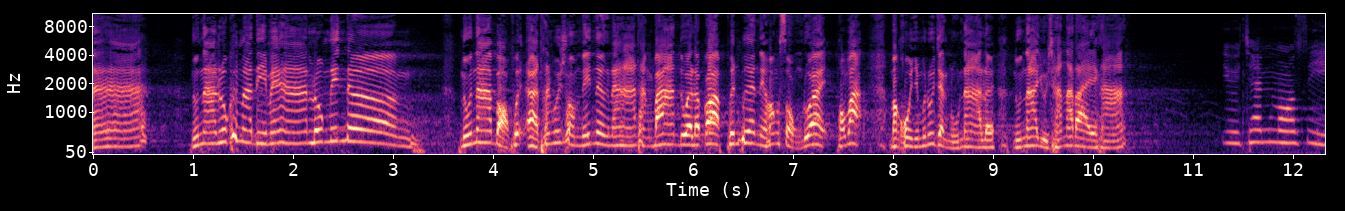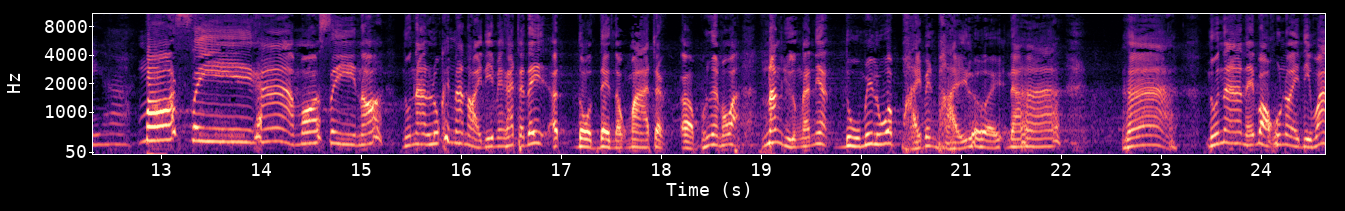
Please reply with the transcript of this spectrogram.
นะฮะ หนูนาลุกขึ้นมาดีไหมฮะ ลุกนิดหนึ่งหนูนาบอกเพื่อนเอ่อท่านผู้ชมนิดนึงนะฮะทางบ้านด้วยแล้วก็เพื่อนๆในห้องส่งด้วย เพราะว่าบางคนยังไม่รู้จักหนูนาเลย หนูนาอยู่ชั้นอะไรฮะอยู่ชั้นม .4 ค่ะมสี่ค่ะมสี่เนาะหนูนาลุกขึ้นมาหน่อยดีไหมคะจะได้เอ่อโดดเด่นออกมาจากเอ่อเพื่อนเพราะว่านั่งอยู่ตรงนั้นเนี่ยดูไม่รู้ว่าไผเป็นไผเลยนะฮะ ฮะหนูนาไหนบอกคุณหน่อยดีว่า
